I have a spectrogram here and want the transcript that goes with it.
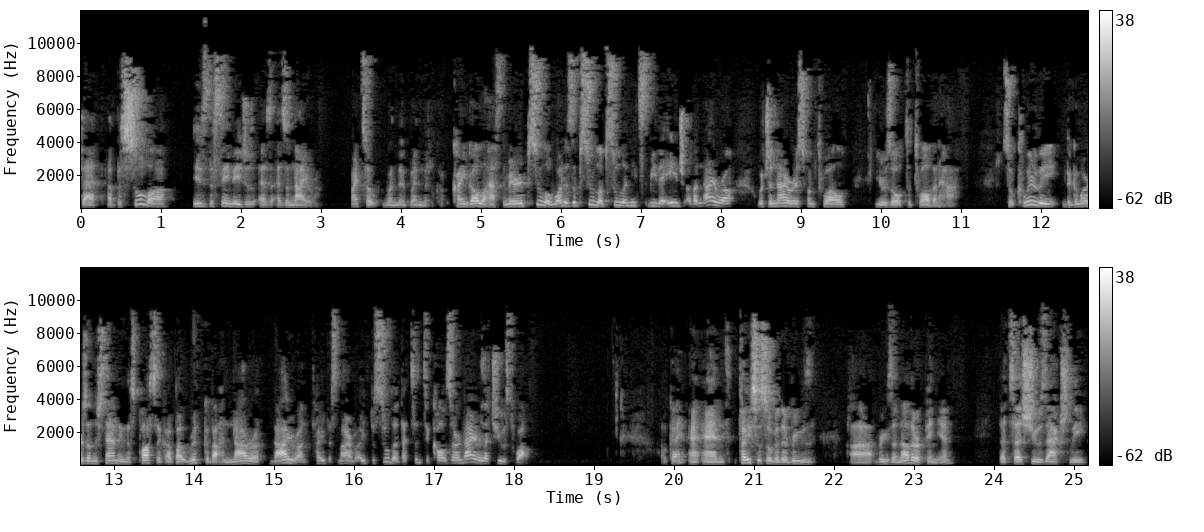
that a Psula is the same age as, as a naira. Right? So when the, when Kohen Gadol has to marry a psula, what is a psula? Psula needs to be the age of a naira, which a naira is from 12 years old to 12 and a half. So clearly, the Gemara is understanding this pasuk about Rivka, about naira, naira, psula, that since it calls her naira, that she was 12. Okay, and, and Taisus over there brings uh, brings another opinion that says she was actually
